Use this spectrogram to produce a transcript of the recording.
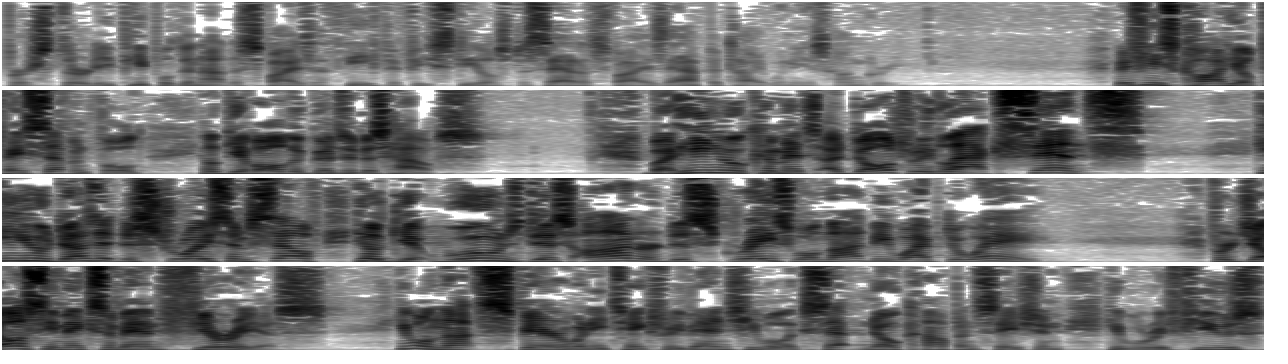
Verse 30 People do not despise a thief if he steals to satisfy his appetite when he is hungry. But if he's caught, he'll pay sevenfold. He'll give all the goods of his house. But he who commits adultery lacks sense. He who does it destroys himself. He'll get wounds, dishonor, disgrace will not be wiped away. For jealousy makes a man furious. He will not spare when he takes revenge. He will accept no compensation. He will refuse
